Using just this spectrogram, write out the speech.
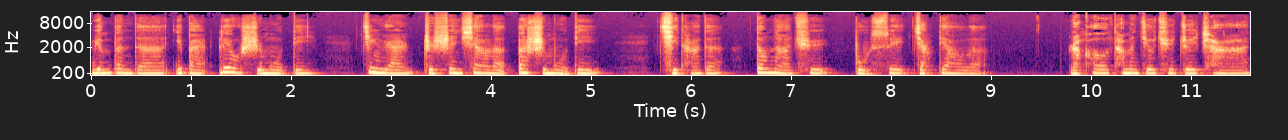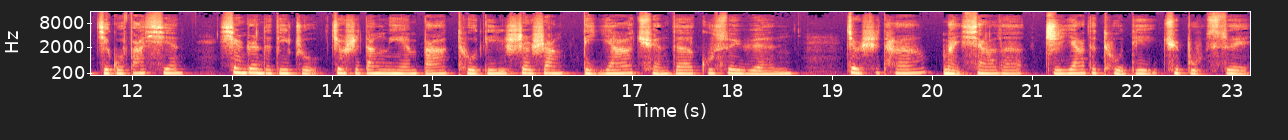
原本的一百六十亩地，竟然只剩下了二十亩地，其他的都拿去补税缴掉了。然后他们就去追查，结果发现现任的地主就是当年把土地设上抵押权的估税员，就是他买下了质押的土地去补税。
